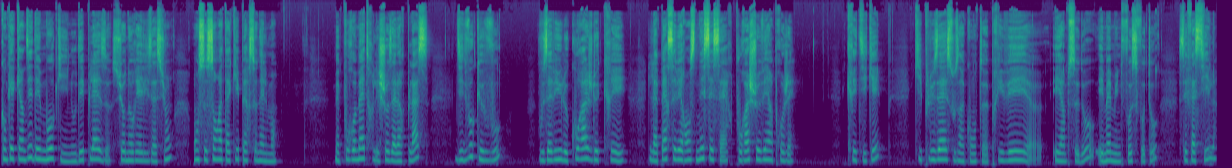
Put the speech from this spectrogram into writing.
quand quelqu'un dit des mots qui nous déplaisent sur nos réalisations, on se sent attaqué personnellement. Mais pour remettre les choses à leur place, dites-vous que vous, vous avez eu le courage de créer, la persévérance nécessaire pour achever un projet. Critiquer, qui plus est sous un compte privé euh, et un pseudo, et même une fausse photo, c'est facile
